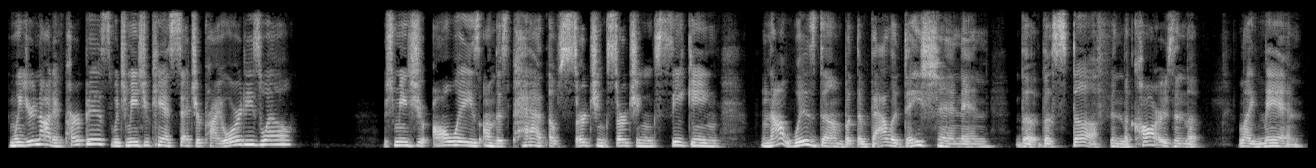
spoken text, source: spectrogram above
when you're not in purpose, which means you can't set your priorities well, which means you're always on this path of searching, searching, seeking, not wisdom, but the validation and the, the stuff and the cars and the, like, man,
